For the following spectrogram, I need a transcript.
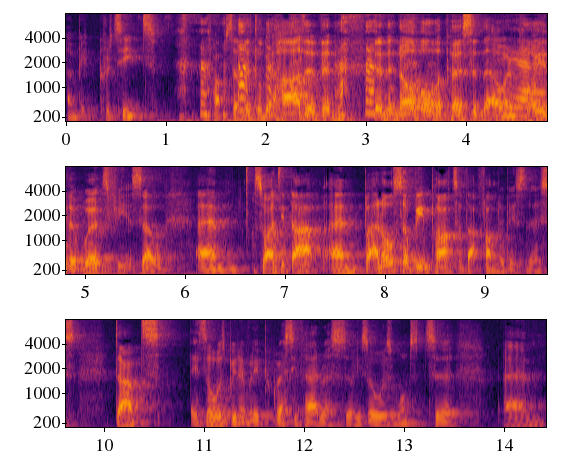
and be critiqued perhaps a little bit harder than, than the normal person that or employee yeah. that works for you. So um, so I did that. Um, but and also being part of that family business, Dad has always been a really progressive hairdresser. He's always wanted to um,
